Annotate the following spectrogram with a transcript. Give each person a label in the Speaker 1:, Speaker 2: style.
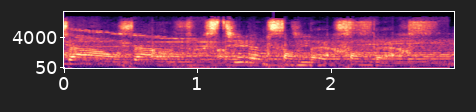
Speaker 1: sound of Steven Sanders.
